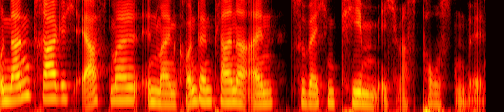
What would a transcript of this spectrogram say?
und dann trage ich erstmal in meinen Contentplaner ein, zu welchen Themen ich was posten will.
